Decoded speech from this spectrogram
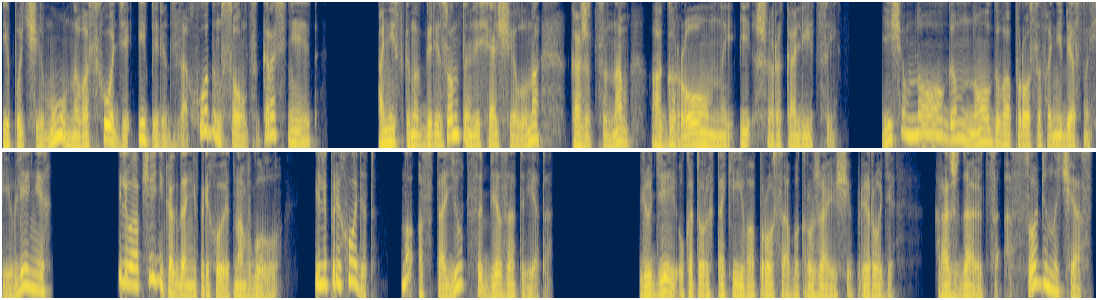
И почему на восходе и перед заходом солнце краснеет? А низко над горизонтом висящая луна кажется нам огромной и широколицей. Еще много-много вопросов о небесных явлениях или вообще никогда не приходят нам в голову, или приходят, но остаются без ответа. Людей, у которых такие вопросы об окружающей природе рождаются особенно часто,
